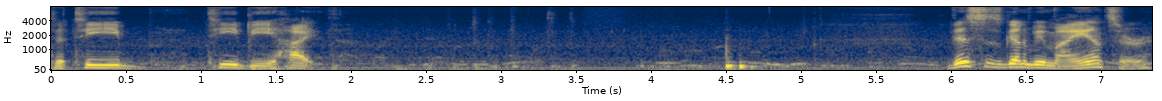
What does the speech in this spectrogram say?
to T, TB height. This is going to be my answer,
